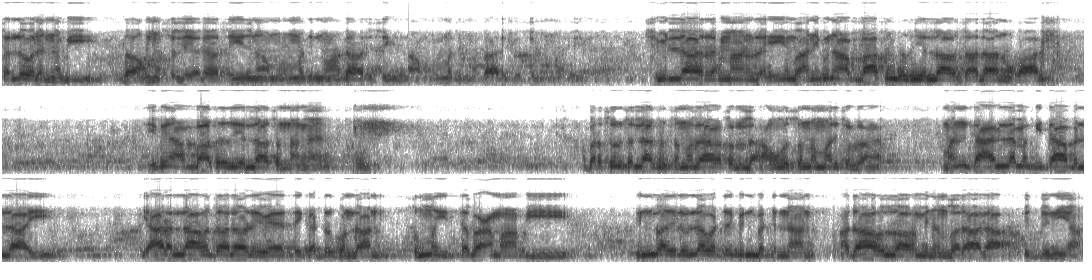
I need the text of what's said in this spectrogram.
صلوا على النبي اللهم صل على سيدنا محمد وعلى ال سيدنا محمد وبارك وسلم عليه بسم الله الرحمن الرحيم وعن ابن عباس رضي الله تعالى عنه قال ibn Abbas ரதி அல்லா சொன்னாங்க அப்ப ரசூல் சல்லா சொன்னதாக சொல்லல அவங்க சொன்ன மாதிரி சொல்றாங்க மன் தல்லம கிதாபல்லாஹி யார் அல்லாஹு தாலாவுடைய வேதத்தை கற்றுக்கொண்டான் சும்மா இத்தபா மாபி பின்பு அதில் உள்ளவற்றை பின்பற்றினான். அதாஹுல்லாஹும் மினன் வலாலா இத்துனியா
